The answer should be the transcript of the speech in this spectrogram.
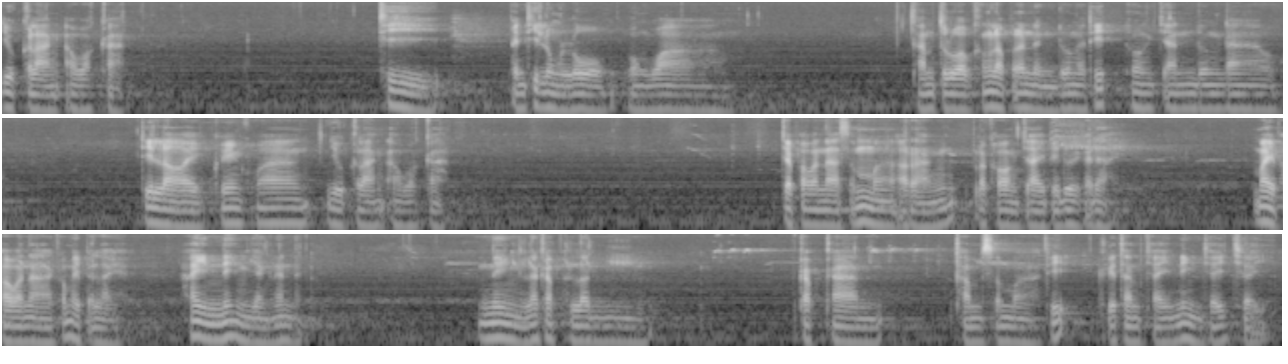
อยู่กลางอวกาศ ที่เป็นที่โล่งๆว่างๆำตัวของเราประหนึ่งดวงอาทิตย์ ดวงจันทร์ ดวงดาว ที่ลอยเคว้งคว้างอยู่กลางอวกาศ จะภาวนาสัมมาอรังประคองใจไปด้วยก็ได้ ไม่ภาวนาก็ไม่เป็นไร ให้นิ่งอย่างนั้นนิ่งแล้วก็เพลินกับการทำสมาธิคือทำใจนิ่งเฉยๆ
